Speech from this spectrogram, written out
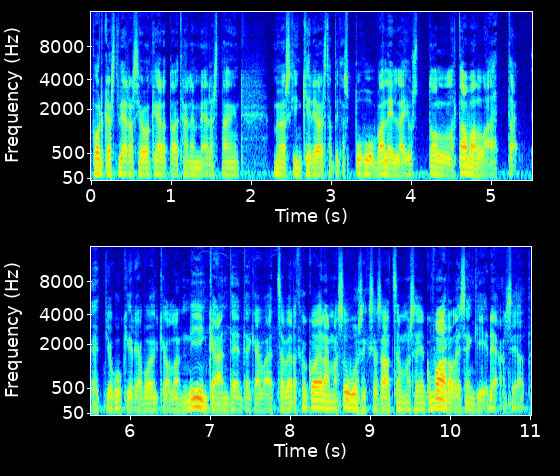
podcast-vieras, joka kertoo, että hänen mielestään myöskin kirjoista pitäisi puhua välillä just tolla tavalla, että, että joku kirja voikin olla niin käänteen tekevä, että sä vedät koko elämässä uusiksi ja saat semmoisen jonkun vaarallisenkin idean sieltä.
